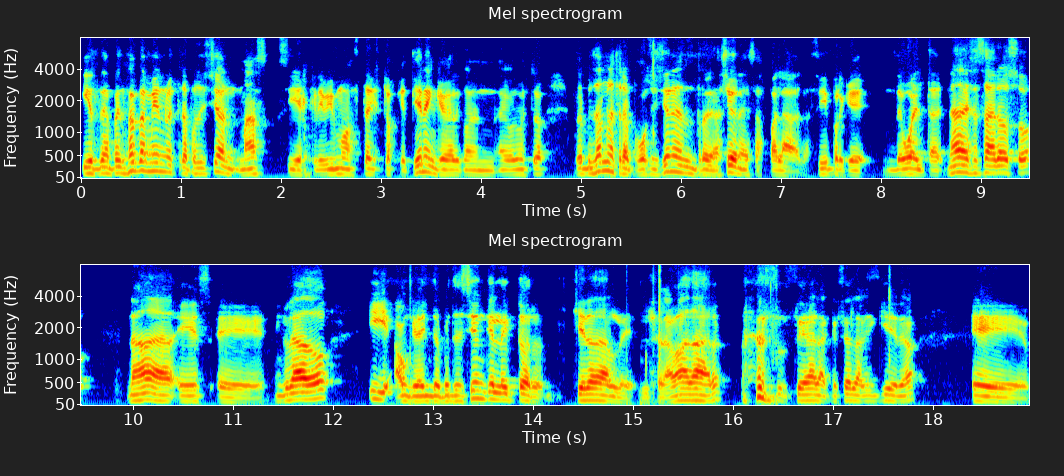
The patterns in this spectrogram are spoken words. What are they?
Y repensar también nuestra posición, más si escribimos textos que tienen que ver con algo nuestro, repensar nuestra posición en relación a esas palabras, ¿sí? Porque, de vuelta, nada es azaroso, nada es eh, vinculado, y aunque la interpretación que el lector quiera darle, se la va a dar, sea la que sea la que quiera, eh,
